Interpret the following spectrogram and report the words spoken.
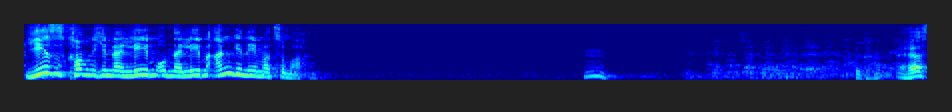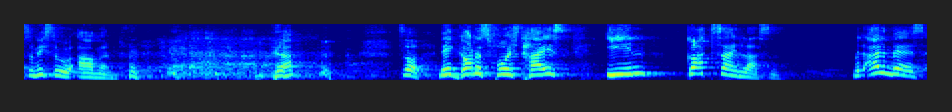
Jesus kommt nicht in dein Leben, um dein Leben angenehmer zu machen. Hm. Hörst du nicht so Amen? ja? So, nee, Gottesfurcht heißt, ihn Gott sein lassen. Mit allem, wer, es,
